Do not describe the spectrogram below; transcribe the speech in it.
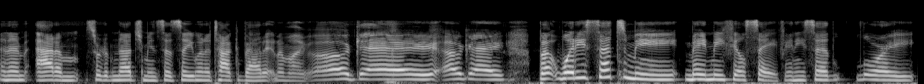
And then Adam sort of nudged me and said, So you want to talk about it? And I'm like, Okay, okay. But what he said to me made me feel safe. And he said, Lori,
